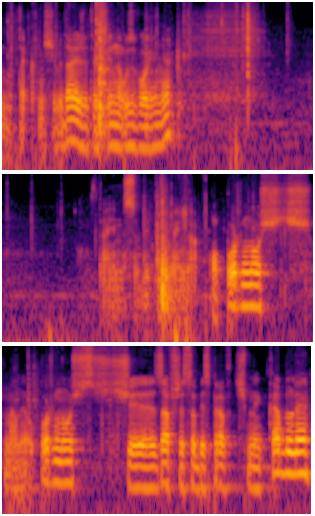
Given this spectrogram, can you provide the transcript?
bo tak mi się wydaje, że to jest jedno uzwojenie. Dajemy sobie tutaj na oporność. Mamy oporność. Zawsze sobie sprawdźmy kable,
